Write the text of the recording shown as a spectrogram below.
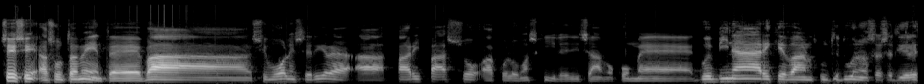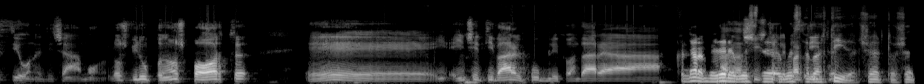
Sì, sì, assolutamente. Va, si vuole inserire a pari passo a quello maschile, diciamo, come due binari che vanno tutti e due nella stessa direzione, diciamo, lo sviluppo dello sport e incentivare il pubblico, andare a, andare a vedere queste, queste partite. Certo, certo.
